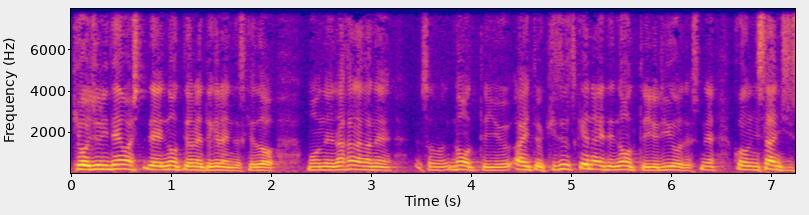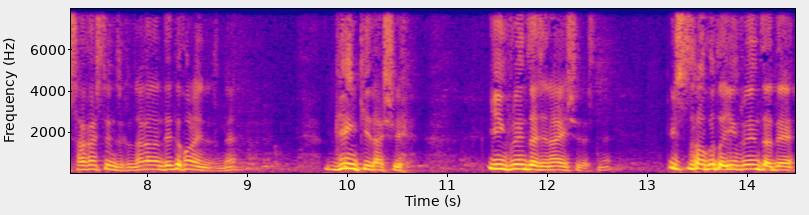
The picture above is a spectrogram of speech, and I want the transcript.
教授に電話してノーって言わないといけないんですけどもうねなかなかねそのノーっていう相手を傷つけないでノーっていう理由をですねこの23日探してるんですけどなかなか出てこないんですね。元気だしインフルエンザじゃないしですねいっそのことインフルエンザで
